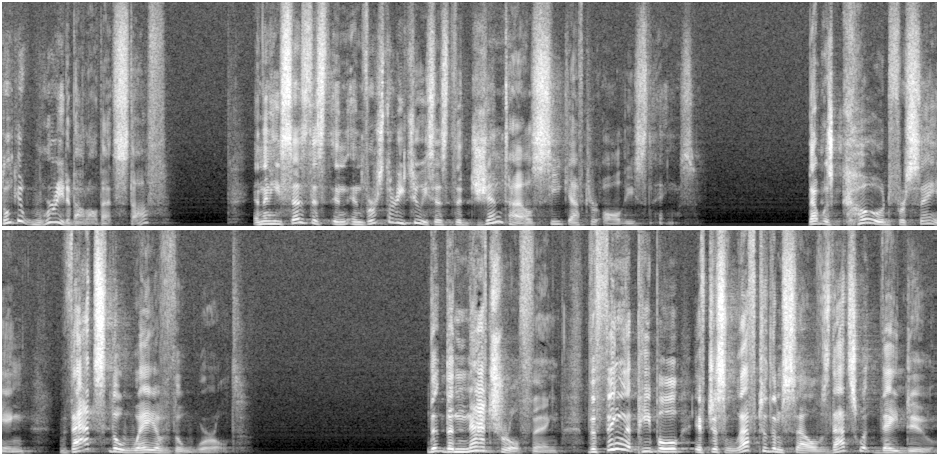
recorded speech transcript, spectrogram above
Don't get worried about all that stuff. And then he says this in, in verse 32 he says, The Gentiles seek after all these things. That was code for saying, that's the way of the world. The, the natural thing, the thing that people, if just left to themselves, that's what they do.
